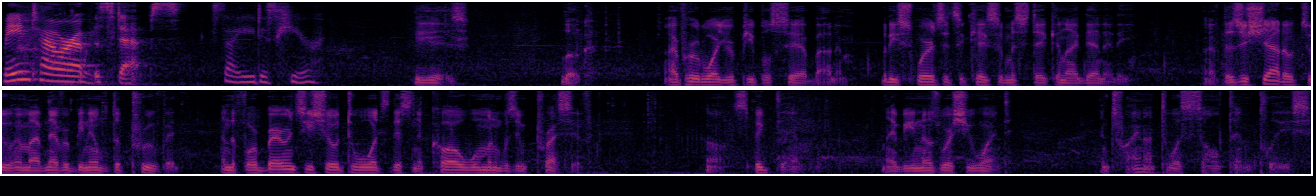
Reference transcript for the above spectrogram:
Main tower up the steps. Zaid is here. He is. Look, I've heard what your people say about him, but he swears it's a case of mistaken identity. If there's a shadow to him, I've never been able to prove it, and the forbearance he showed towards this Nakoa woman was impressive. Oh, speak to him. Maybe he knows where she went. And try not to assault him, please.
